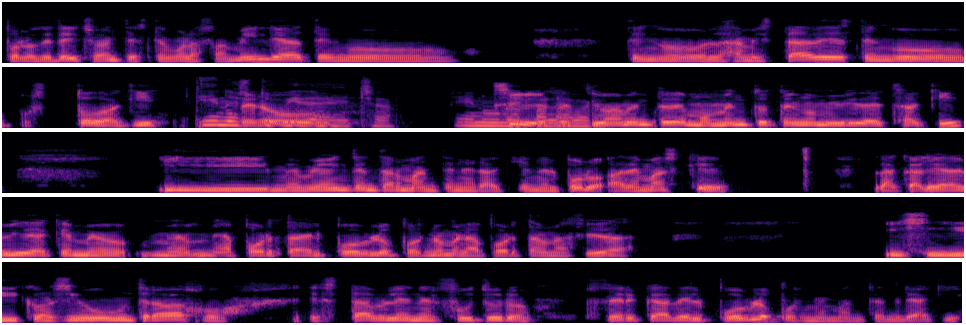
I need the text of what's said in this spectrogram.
por lo que te he dicho antes, tengo la familia, tengo, tengo las amistades, tengo pues todo aquí. Tienes tu vida hecha, en una Sí, efectivamente, de momento tengo mi vida hecha aquí y me voy a intentar mantener aquí en el pueblo. Además que la calidad de vida que me, me aporta el pueblo, pues no me la aporta una ciudad. Y si consigo un trabajo estable en el futuro cerca del pueblo, pues me mantendré aquí.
